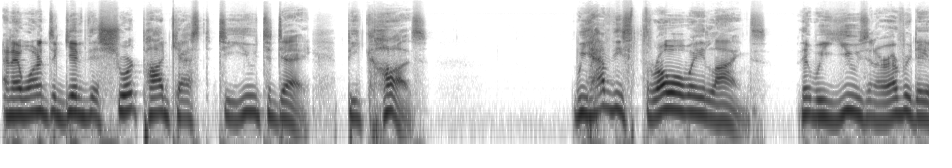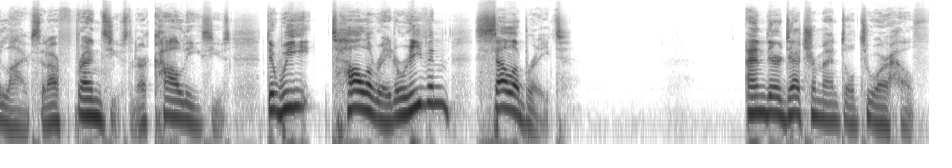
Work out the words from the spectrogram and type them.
And I wanted to give this short podcast to you today because we have these throwaway lines that we use in our everyday lives, that our friends use, that our colleagues use, that we tolerate or even celebrate. And they're detrimental to our health.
